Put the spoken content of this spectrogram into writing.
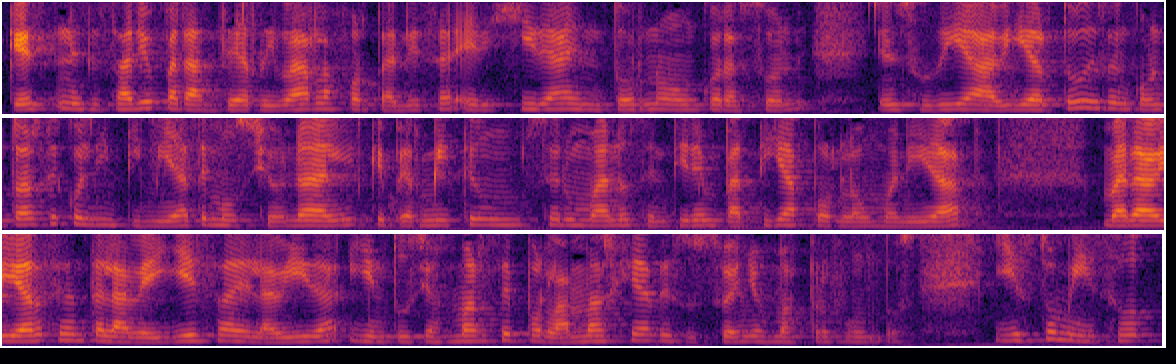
que es necesario para derribar la fortaleza erigida en torno a un corazón en su día abierto y reencontrarse con la intimidad emocional que permite a un ser humano sentir empatía por la humanidad, maravillarse ante la belleza de la vida y entusiasmarse por la magia de sus sueños más profundos. Y esto me hizo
